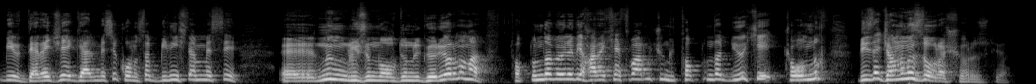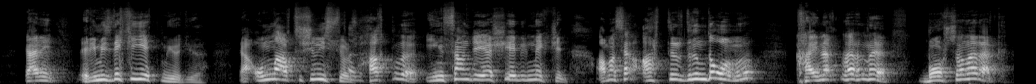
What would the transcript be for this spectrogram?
bir dereceye gelmesi konusunda bilinçlenmesinin lüzumlu olduğunu görüyorum ama toplumda böyle bir hareket var mı? Çünkü toplumda diyor ki çoğunluk biz de canımızla uğraşıyoruz diyor. Yani elimizdeki yetmiyor diyor. Ya onun artışını istiyoruz. Haklı. insanca yaşayabilmek için. Ama sen arttırdığında onu kaynaklarını borçlanarak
